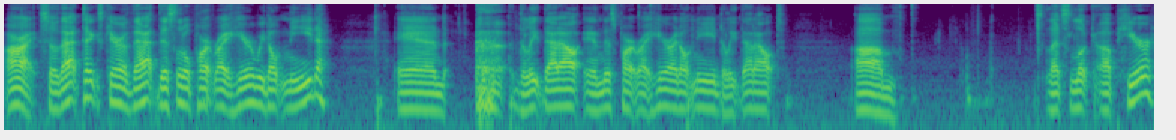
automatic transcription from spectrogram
All right, so that takes care of that. This little part right here we don't need. And delete that out. And this part right here I don't need. Delete that out. Um, let's look up here.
